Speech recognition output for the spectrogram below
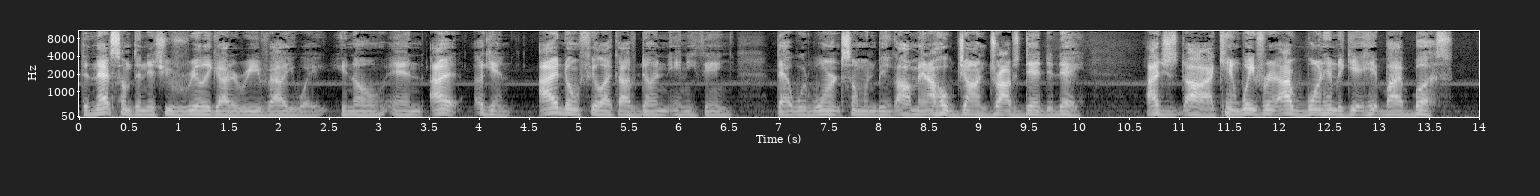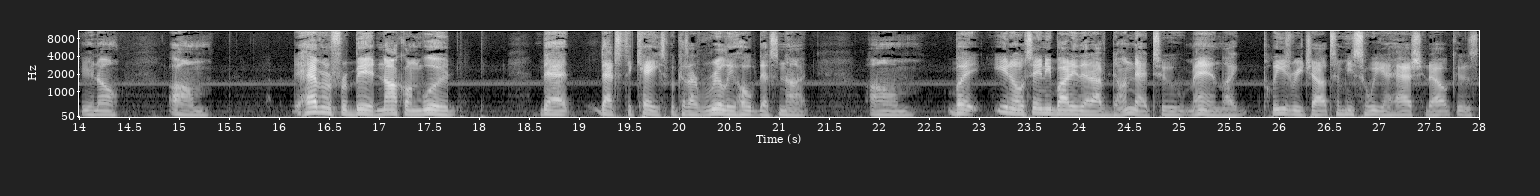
then that's something that you've really got to reevaluate. You know, and I again, I don't feel like I've done anything that would warrant someone being, oh man, I hope John drops dead today. I just ah, I can't wait for him. I want him to get hit by a bus. You know, um, heaven forbid, knock on wood, that that's the case because I really hope that's not. Um, but you know, to anybody that I've done that to, man, like please reach out to me so we can hash it out because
